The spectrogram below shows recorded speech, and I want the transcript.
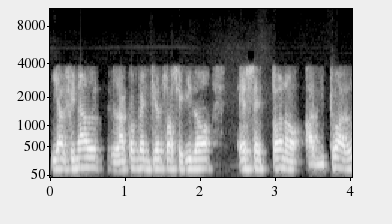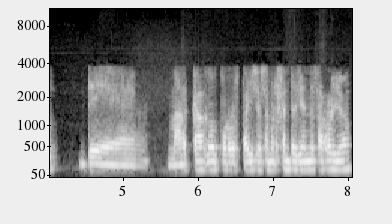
y al final la COP28 ha seguido ese tono habitual de marcado por los países emergentes y en desarrollo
